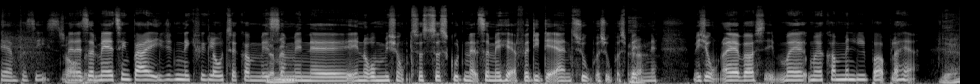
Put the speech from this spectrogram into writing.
Ja, præcis. Så, men, altså, men jeg tænkte bare, at den ikke fik lov til at komme med Jamen- som en, øh, en rummission, så, så skulle den altså med her, fordi det er en super, super spændende ja. mission. Og jeg vil også, må, jeg, må jeg komme med en lille bobler her? Ja,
